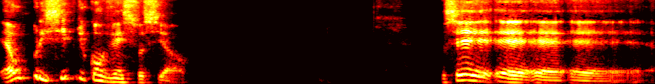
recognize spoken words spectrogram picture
é um princípio de convivência social. Você é, é, é,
